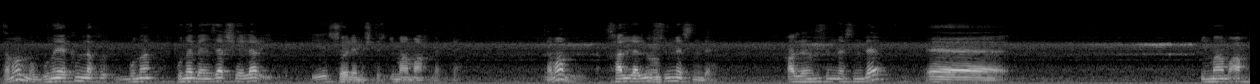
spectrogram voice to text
tamam mı? Buna yakın lafı buna buna benzer şeyler e, söylemiştir İmam Ahmet'te. Tamam mı? Haller'in Tamam. sünnesinde. Haller'in sünnesinde e, İmam Ah-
